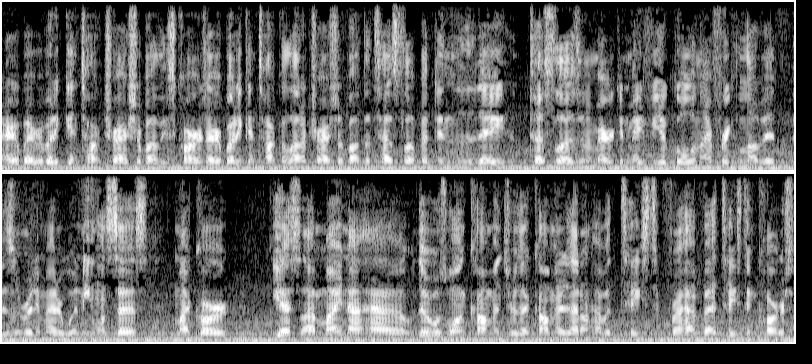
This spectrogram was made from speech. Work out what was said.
everybody, everybody can talk trash about these cars. Everybody can talk a lot of trash about the Tesla. But at the end of the day, Tesla is an American-made vehicle, and I freaking love it. It doesn't really matter what anyone says. My car, yes, I might not have. There was one commenter that commented, "I don't have a taste for. I have bad taste in cars."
